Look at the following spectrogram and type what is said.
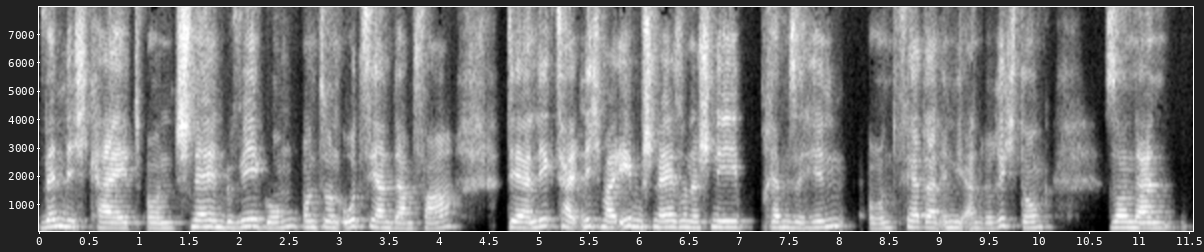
Wendigkeit und schnellen Bewegungen und so ein Ozeandampfer, der legt halt nicht mal eben schnell so eine Schneebremse hin und fährt dann in die andere Richtung, sondern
